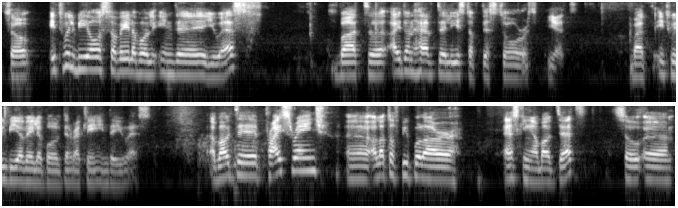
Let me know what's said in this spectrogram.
so it will be also available in the us but uh, I don't have the list of the stores yet. But it will be available directly in the US. About the price range, uh, a lot of people are asking about that. So um,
